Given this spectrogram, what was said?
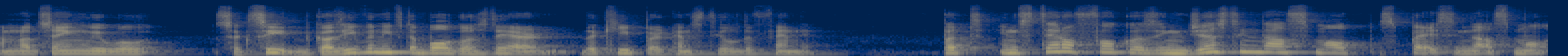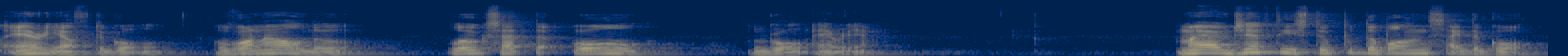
I'm not saying we will succeed, because even if the ball goes there, the keeper can still defend it. But instead of focusing just in that small space, in that small area of the goal, Ronaldo looks at the whole goal area. My objective is to put the ball inside the goal.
